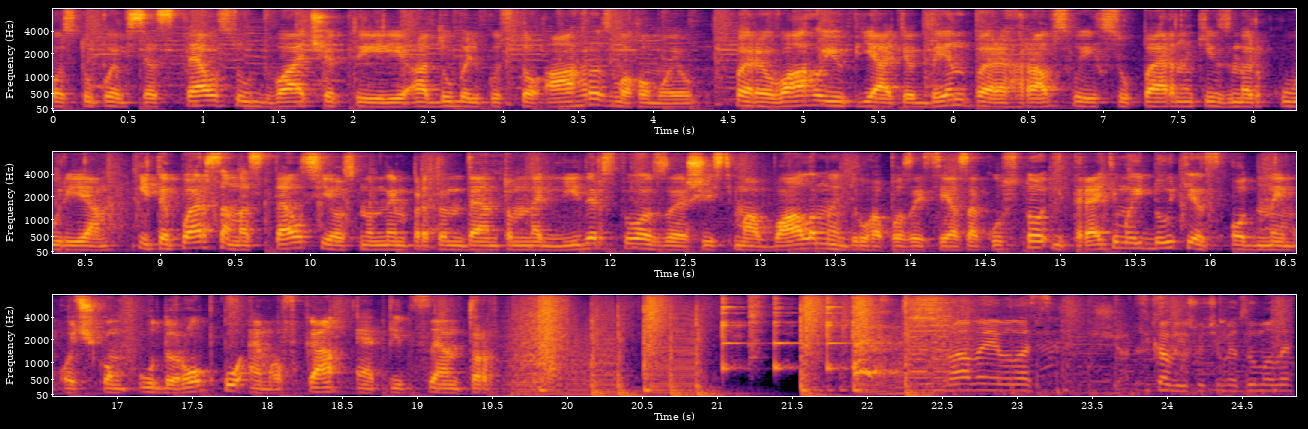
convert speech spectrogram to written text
поступився стелсу 2-4, а дубль Кусто Агро з вагомою перевагою 5-1 переграв своїх суперників з Меркурія. І тепер саме Стелс є основним претендентом на лідерство з шістьма балами. Друга позиція за Кусто і третіми йдуть з одним очком у доробку МФК Епіцентр. Гра виявилась цікавіше, чим ми думали.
